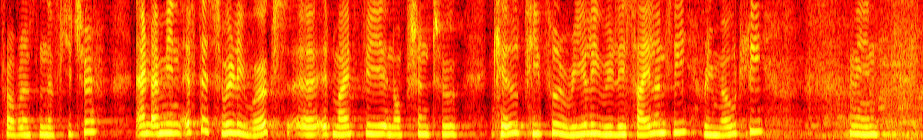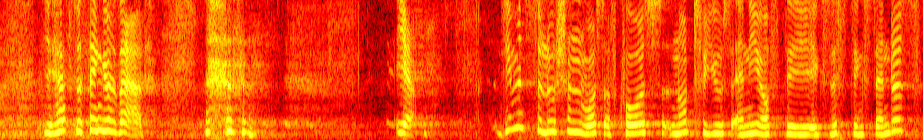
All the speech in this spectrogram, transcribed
problems in the future. And I mean, if this really works, uh, it might be an option to kill people really, really silently, remotely. I mean, you have to think of that. Yeah. Siemens' solution was, of course, not to use any of the existing standards,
